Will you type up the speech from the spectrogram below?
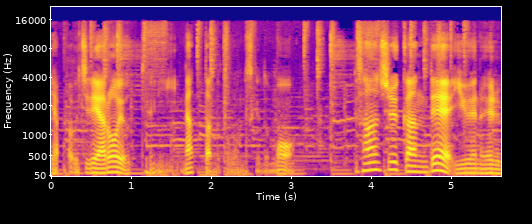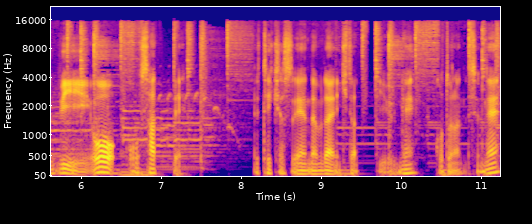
やっぱうちでやろうよっていう風になったんだと思うんですけども、3週間で UNLB を去って、テキサス A&M 大に来たっていうね、ことなんですよね。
